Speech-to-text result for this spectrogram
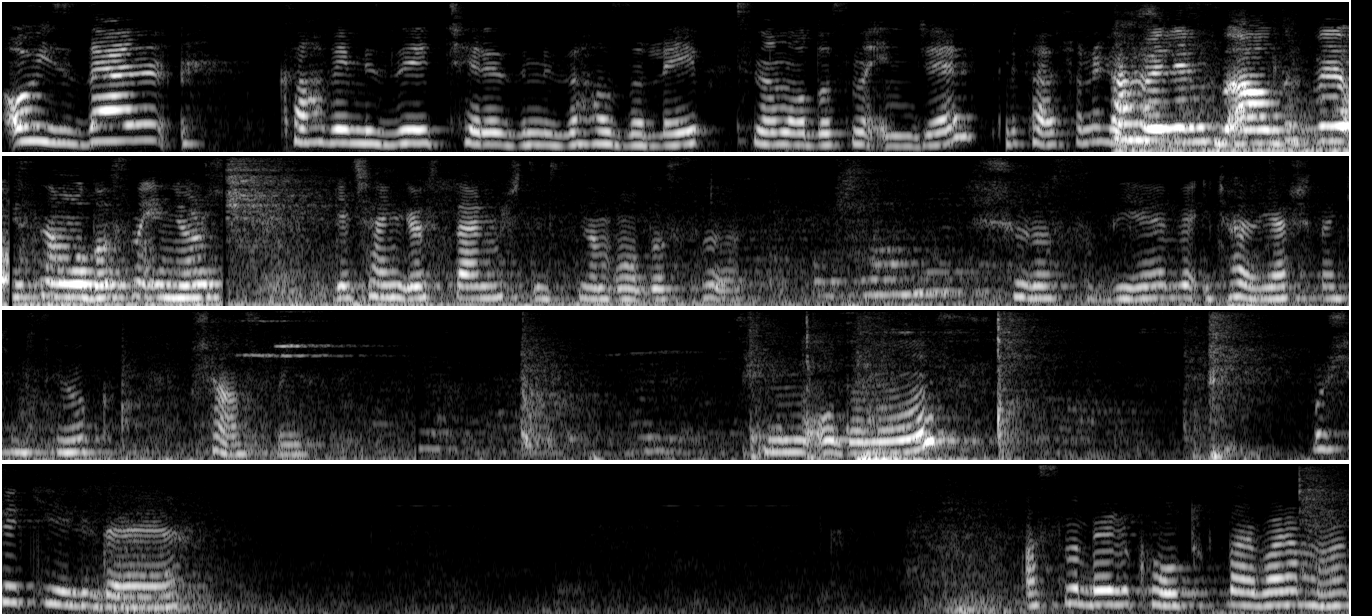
O yüzden kahvemizi, çerezimizi hazırlayıp sinema odasına ineceğiz. Bir saat sonra Kahvelerimizi aldık ve sinema odasına iniyoruz. Geçen göstermiştim sinema odası. Şurası diye ve içeride gerçekten kimse yok. Şanslıyız. Sinema odamız bu şekilde. Aslında böyle koltuklar var ama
